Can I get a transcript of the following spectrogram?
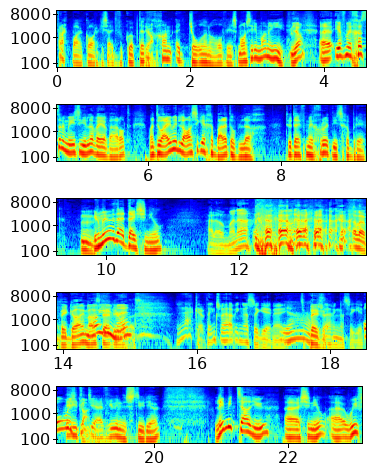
vrek baie kaartjies uitverkoop. Dit Ja. ja. gaan 'n jol en 'n half wees. Maar as hierdie manne hier. Ja. Uh een van my gunsteling mense in die hele wye wêreld, want toe hy my die laaste keer gebel het op lig, toe het hy vir my groot nuus gebreek. Mm. You remember that day, Chanel? Hello, manna. Hello big guy, nice How to have you, you man? with us. Lekker. Thanks for having us again, eh? Yeah. It's a pleasure. For having us again. Always Anytime. good to have you in the studio. Let me tell you, uh, Chanel, uh, we've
